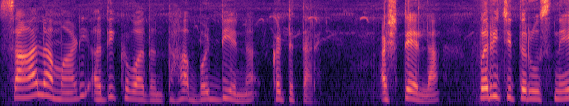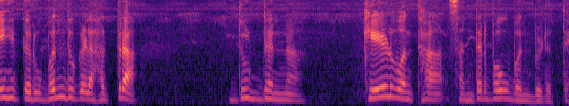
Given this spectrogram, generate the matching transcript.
ಸಾಲ ಮಾಡಿ ಅಧಿಕವಾದಂತಹ ಬಡ್ಡಿಯನ್ನು ಕಟ್ಟುತ್ತಾರೆ. ಅಷ್ಟೇ ಅಲ್ಲ, ಪರಿಚಿತರು, ಸ್ನೇಹಿತರು, ಬಂಧುಗಳ ಹತ್ರ ದುಡ್ಡನ್ನು ಕೇಳುವಂಥ ಸಂದರ್ಭವೂ ಬಂದ್ಬಿಡುತ್ತೆ.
